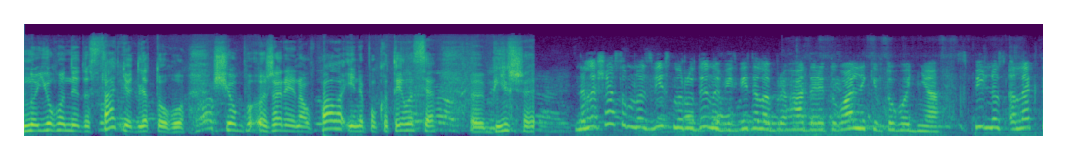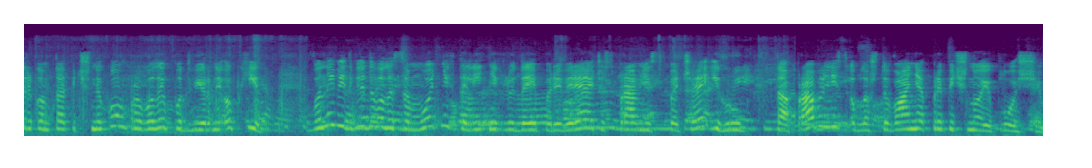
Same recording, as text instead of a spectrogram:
але його недостатньо для того, щоб жарина впала і не покотилася е, більше Не лише сумнозвісну родину відвідала бригада рятувальників того дня. Спільно з електриком та пічником провели подвірний обхід. Вони відвідували самотніх та літніх людей, перевіряючи справність печей і груп та правильність облаштування припічної площі.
